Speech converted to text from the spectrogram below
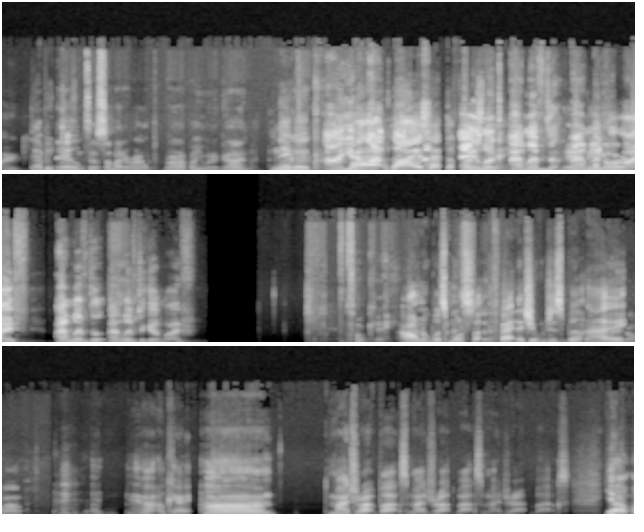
park. That'd be Yeah, dope, until somebody run up, run up on you with a gun. nigga. Uh, you know, why? I- why is that the first Hey, look, thing? I lived, They're I lived a life. I lived, a, I lived a good life. Okay. I don't know what's more fun. the- fact that you would just be like, alright, go out. yeah, okay. Um, my Dropbox, my Dropbox, my Dropbox. Yo,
